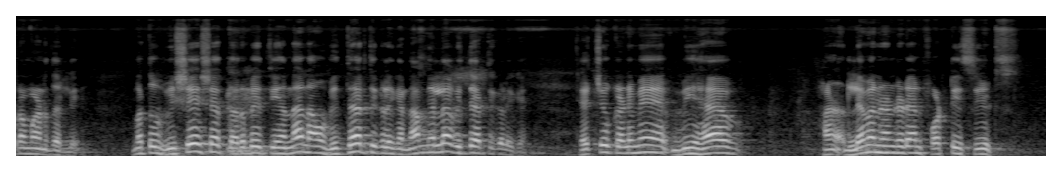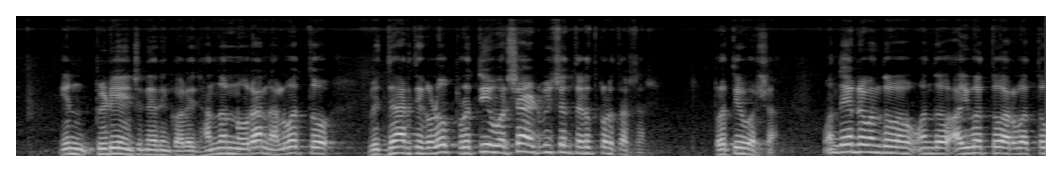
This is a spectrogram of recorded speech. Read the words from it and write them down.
ಪ್ರಮಾಣದಲ್ಲಿ ಮತ್ತು ವಿಶೇಷ ತರಬೇತಿಯನ್ನು ನಾವು ವಿದ್ಯಾರ್ಥಿಗಳಿಗೆ, ನಮ್ಮೆಲ್ಲ ವಿದ್ಯಾರ್ಥಿಗಳಿಗೆ, ಹೆಚ್ಚು ಕಡಿಮೆ we have eleven hundred and forty seats in P D engineering college ಹನ್ನೊಂದು ನೂರ ನಲವತ್ತು ವಿದ್ಯಾರ್ಥಿಗಳು ಪ್ರತಿ ವರ್ಷ ಅಡ್ಮಿಷನ್ ತೆಗೆದುಕೊಳ್ತಾರೆ ಸರ್. ಪ್ರತಿ ವರ್ಷ. ಒಂದೇನರ ಒಂದು ಒಂದು ಐವತ್ತು, ಅರವತ್ತು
